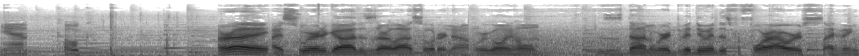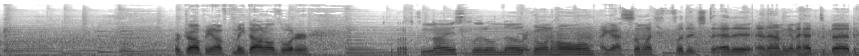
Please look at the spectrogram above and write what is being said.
And Coke. All right. I swear to God, this is our last order now. We're going home. This is done. We've been doing this for four hours, I think. We're dropping off the McDonald's order. Left a nice little note. We're going home. I got so much footage to edit, and then I'm gonna head to bed.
